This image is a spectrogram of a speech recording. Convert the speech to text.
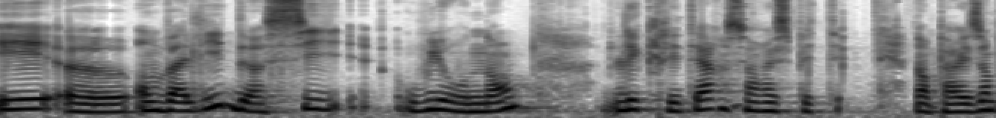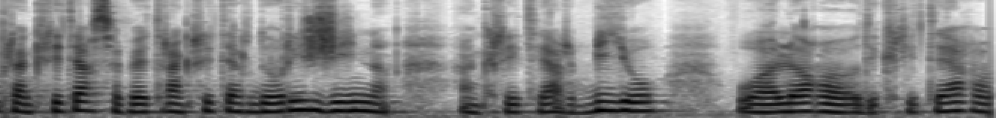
et euh, on valide si, oui ou non, les critères sont respectés. Donc, par exemple, un critère, ça peut être un critère d'origine, un critère bio, ou alors euh, des critères,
